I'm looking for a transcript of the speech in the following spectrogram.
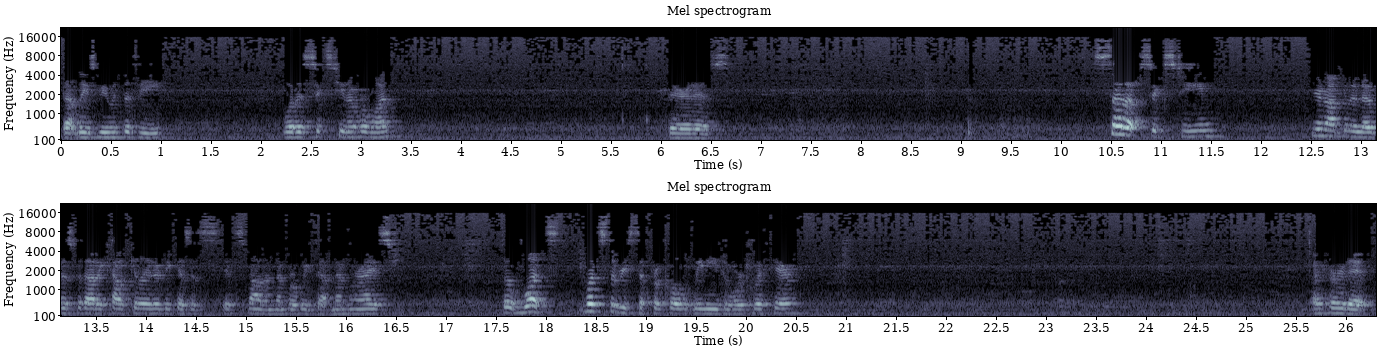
That leaves me with the v. What is 16 over 1? There it is. Set up 16. You're not going to know this without a calculator because it's, it's not a number we've got memorized. But what's, what's the reciprocal that we need to work with here? I heard it.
